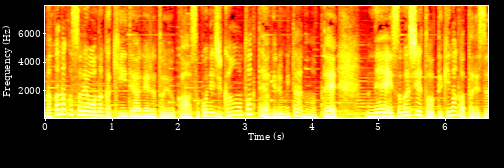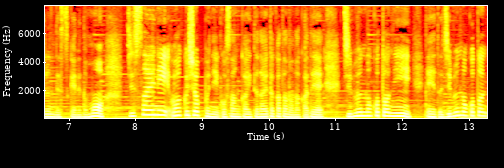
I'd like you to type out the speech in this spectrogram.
なかなかそれをなんか聞いてあげるといういうかそこに時間を取ってあげるみたいなのってね忙しいとできなかったりするんですけれども実際にワークショップにご参加いただいた方の中で自分のことに、えーと、自分のこと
